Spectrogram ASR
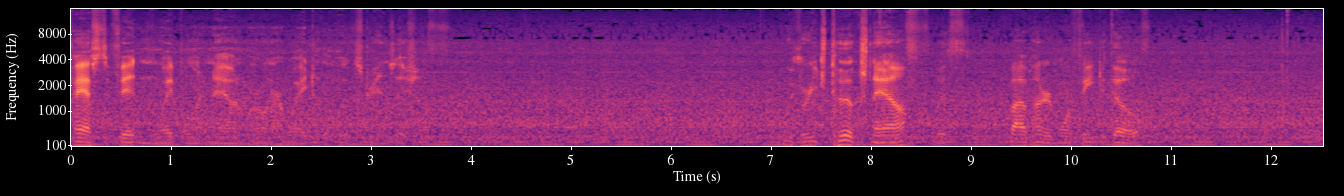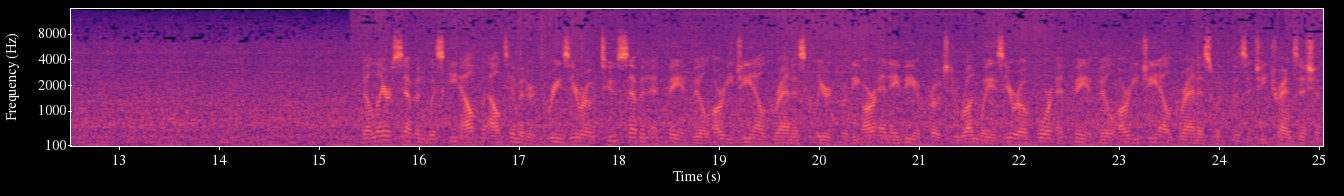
So the fit and waypoint now and we're on our way to the Hooks transition. We've reached Hooks now with 500 more feet to go. Bel Air 7 Whiskey Alpha altimeter 3027 at Fayetteville REGL Grannis cleared for the RNAV approach to runway 04 at Fayetteville REGL Grannis with Visage transition.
